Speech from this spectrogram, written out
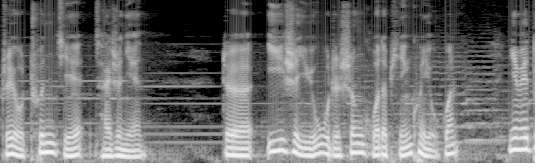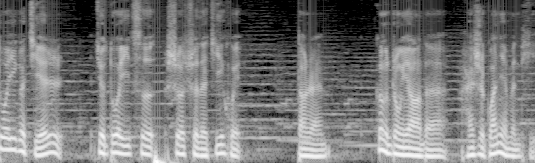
只有春节才是年。这一是与物质生活的贫困有关，因为多一个节日，就多一次奢侈的机会。当然，更重要的还是观念问题。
